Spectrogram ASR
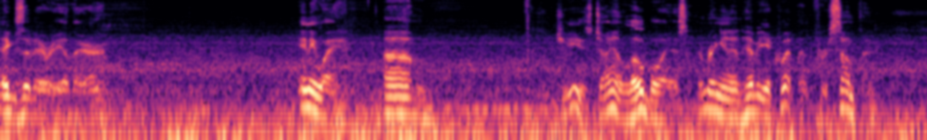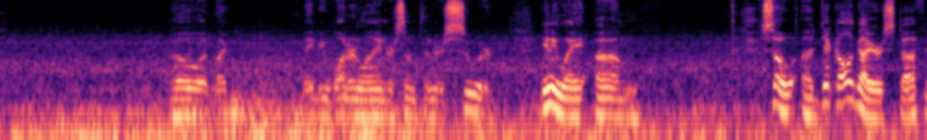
exit area there. Anyway, um, geez, giant lowboys. They're bringing in heavy equipment for something. Oh, like maybe water line or something or sewer. Anyway, um, so uh, Dick Allgire's stuff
